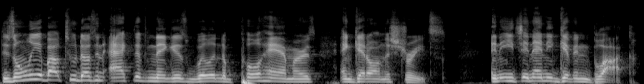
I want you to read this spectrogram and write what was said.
There's only about two dozen active niggas willing to pull hammers and get on the streets in each in any given block.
